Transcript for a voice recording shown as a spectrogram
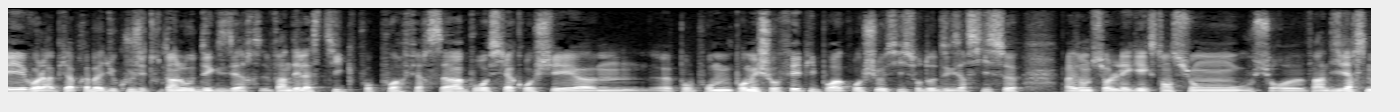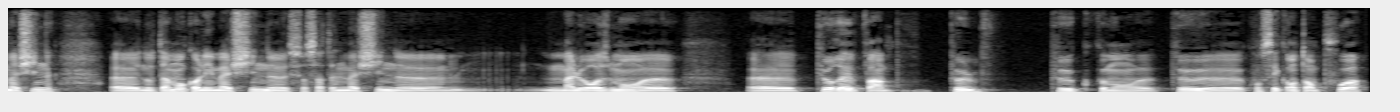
et voilà, puis après bah, du coup j'ai tout un lot d'élastiques pour pouvoir faire ça, pour aussi accrocher, pour, m'échauffer, puis pour accrocher aussi sur d'autres exercices, par exemple sur le leg extension ou sur diverses machines, notamment quand les machines, sur certaines machines, malheureusement, peu, enfin, peu, peu comment euh, peu euh, conséquentes en poids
